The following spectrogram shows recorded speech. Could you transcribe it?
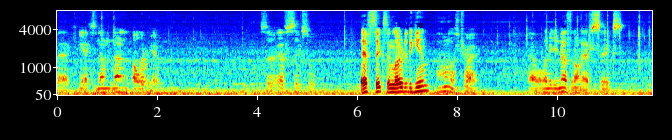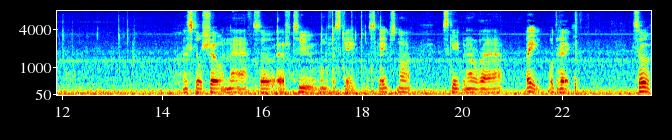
Back. Yeah, because none, none, oh, there we go. So F6 will, F6 and loaded again. oh, let's try it. Oh, well, let me do nothing on F6. It's still showing that. So F2, wonder if escape. Escape's not escaping out of that. Hey, what the heck? So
